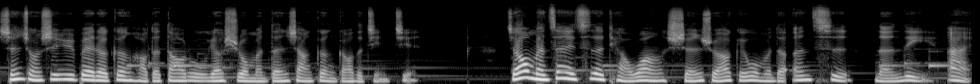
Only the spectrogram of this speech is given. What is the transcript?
神总是预备了更好的道路，要使我们登上更高的境界。只要我们再一次的眺望神所要给我们的恩赐、能力、爱，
